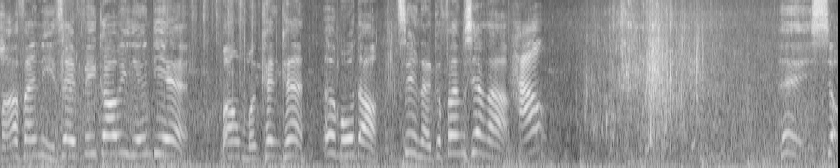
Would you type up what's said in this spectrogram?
麻烦你再飞高一点点，帮我们看看恶魔岛在哪个方向啊？好。嘿小，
